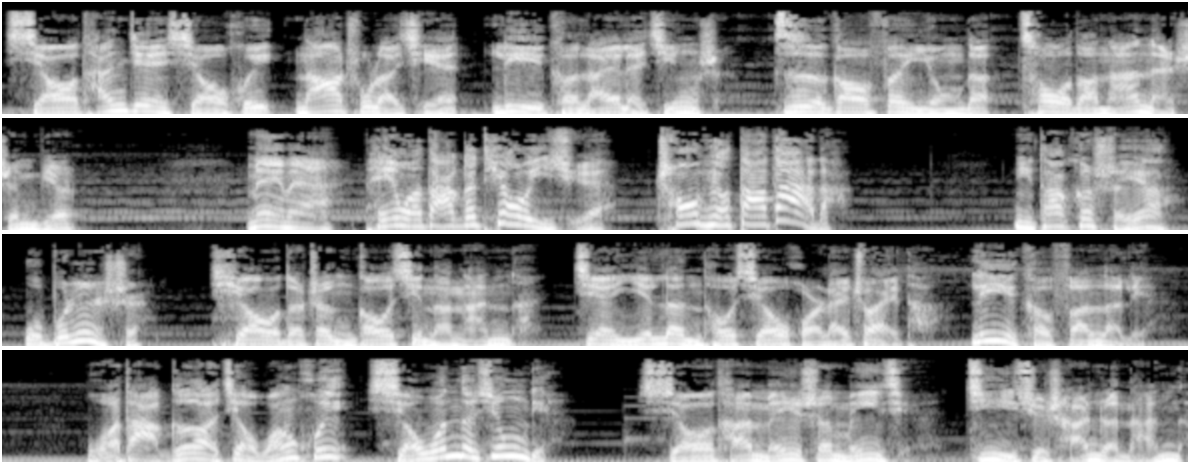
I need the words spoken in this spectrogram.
小谭见小辉拿出了钱，立刻来了精神，自告奋勇的凑到楠楠身边：“妹妹，陪我大哥跳一曲，钞票大大的。”你大哥谁呀？我不认识。跳得正高兴的楠楠见一愣头小伙来拽他，立刻翻了脸。我大哥叫王辉，小文的兄弟。小谭没深没浅，继续缠着楠楠。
